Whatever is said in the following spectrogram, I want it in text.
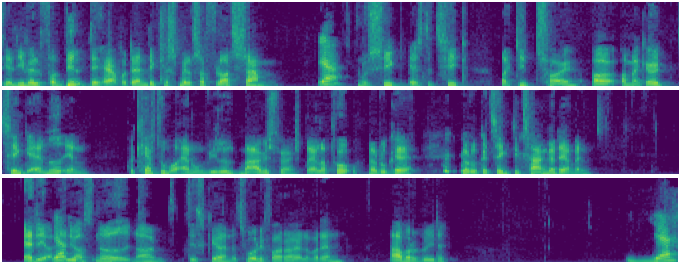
det er alligevel for vildt det her, hvordan det kan smelte så flot sammen. Ja, Musik, æstetik og dit tøj. Og, og man kan jo ikke tænke andet end, og kæft, du må have nogle vilde markedsføringsbriller på, når du kan, når du kan tænke de tanker der, men er det, er Jamen. det også noget, nå, det sker naturligt for dig, eller hvordan arbejder du i det? ja,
